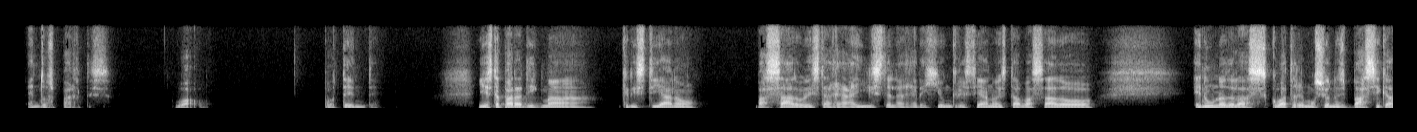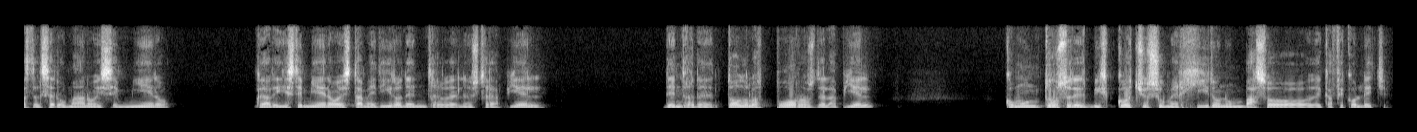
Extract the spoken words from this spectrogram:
en dos partes. ¡Wow! Potente. Y este paradigma cristiano basado en esta raíz de la religión cristiana está basado en una de las cuatro emociones básicas del ser humano, ese miedo. Claro, y este miedo está medido dentro de nuestra piel, dentro de todos los poros de la piel, como un trozo de bizcocho sumergido en un vaso de café con leche.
